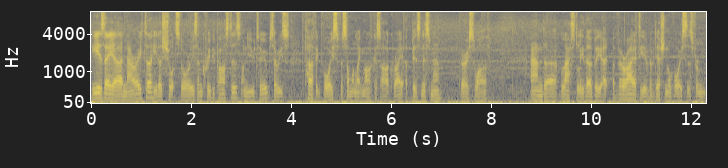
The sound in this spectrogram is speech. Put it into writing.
He is a uh, narrator. He does short stories and creepypastas on YouTube, so he's perfect voice for someone like Marcus Arkwright, a businessman, very suave. And uh, lastly, there'll be a, a variety of additional voices from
